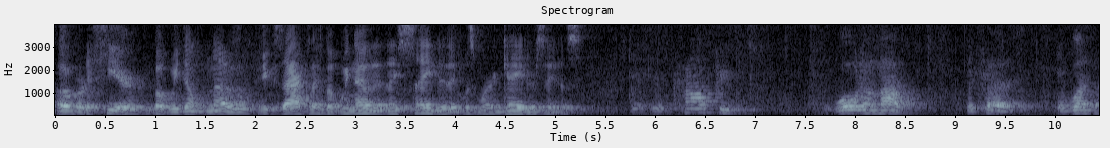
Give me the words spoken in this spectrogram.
over to here, but we don't know exactly, but we know that they say that it was where Gators is. The concrete wore them out because it wasn't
